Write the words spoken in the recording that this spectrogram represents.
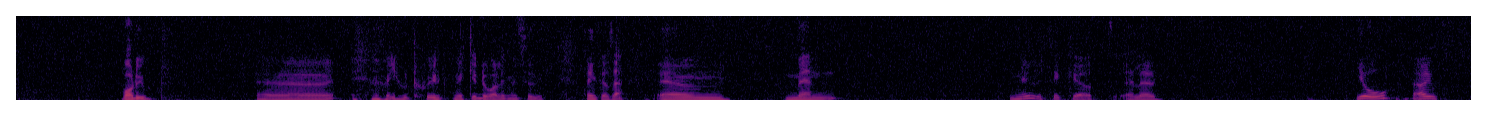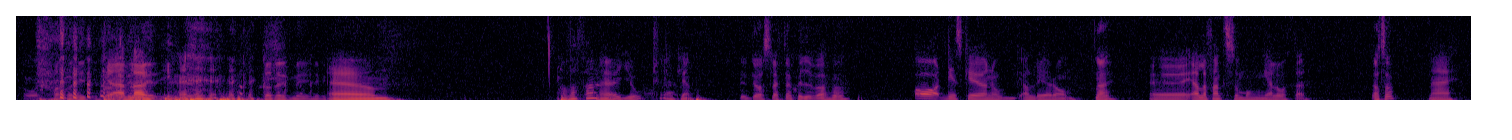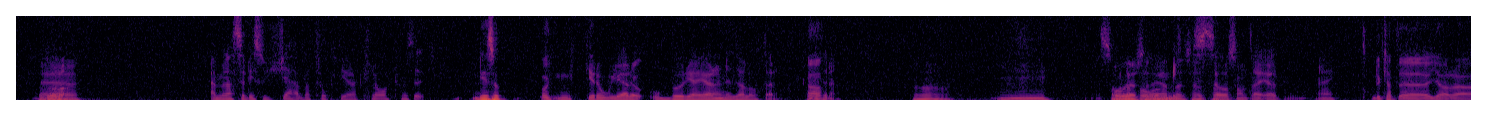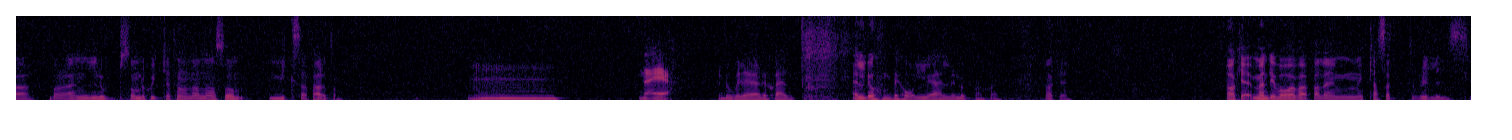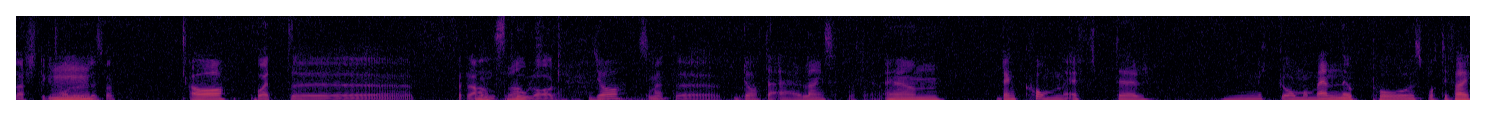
Vad har du gjort? Eh, jag har gjort sjukt mycket dålig musik, tänkte jag säga. Ehm, men nu tycker jag att, eller... Jo, jag har gjort... Prata lite, prata Jävlar. lite mer in i- Prata lite mer in i micken. Um, ja, vad fan har jag gjort egentligen? Du har släppt en skiva, va? Ja, det ska jag nog aldrig göra om. Nej. Eh, I alla fall inte så många låtar. Alltså? Nej. Vadå då? Eh, nej, men alltså det är så jävla tråkigt att göra klart musik. Det är så Oj. mycket roligare att börja göra nya låtar. hela Ja. tiden. Ja. Mm, hålla på och mixa och sånt där. Jag, nej. Du kan inte göra bara en loop som du skickar till någon annan som mixar färdigt dem? Mm, nej, då vill jag göra det själv. Eller då behåller jag hellre loopen själv. Okej. Okej, men det var i alla fall en kassettrelease slash digital Mm. release va? Ja, På ett eh, franskt bolag ja, som hette... Data Airlines. Data. Ehm, den kom efter mycket om och men upp på Spotify.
